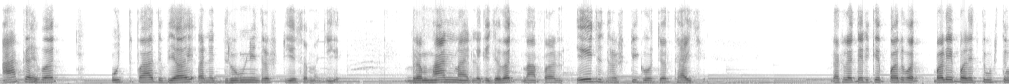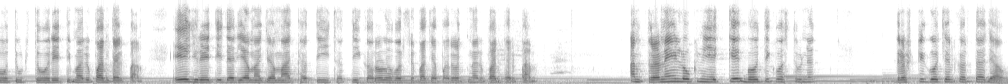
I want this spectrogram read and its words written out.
આ કહેવત ઉત્પાદ, વ્યય અને ધ્રુવની દ્રષ્ટિએ સમજીએ. બ્રહ્માંડમાં એટલે કે જગતમાં પણ એ જ દ્રષ્ટિગોચર થાય છે. દાખલા તરીકે પર્વત પડે પડે તૂટતો તૂટતો રેતીમાં રૂપાંતર પામે. એ જ રેતી દરિયામાં જમા થતી થતી કરોડો વર્ષે પાછા પર્વતમાં રૂપાંતર પામે. આમ ત્રણેય લોકની એક એક ભૌતિક વસ્તુને દ્રષ્ટિગોચર કરતા જાઓ,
